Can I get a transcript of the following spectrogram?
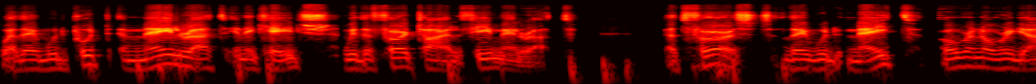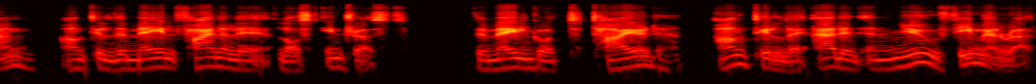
where they would put a male rat in a cage with a fertile female rat. At first, they would mate over and over again until the male finally lost interest. The male got tired until they added a new female rat.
